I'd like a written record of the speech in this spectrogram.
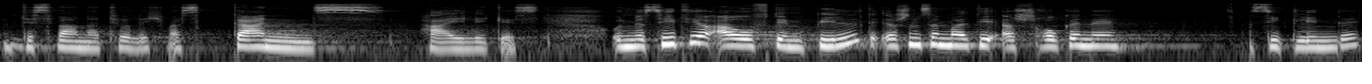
Und das war natürlich was ganz Heiliges. Und man sieht hier auf dem Bild erstens einmal die erschrockene Sieglinde,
